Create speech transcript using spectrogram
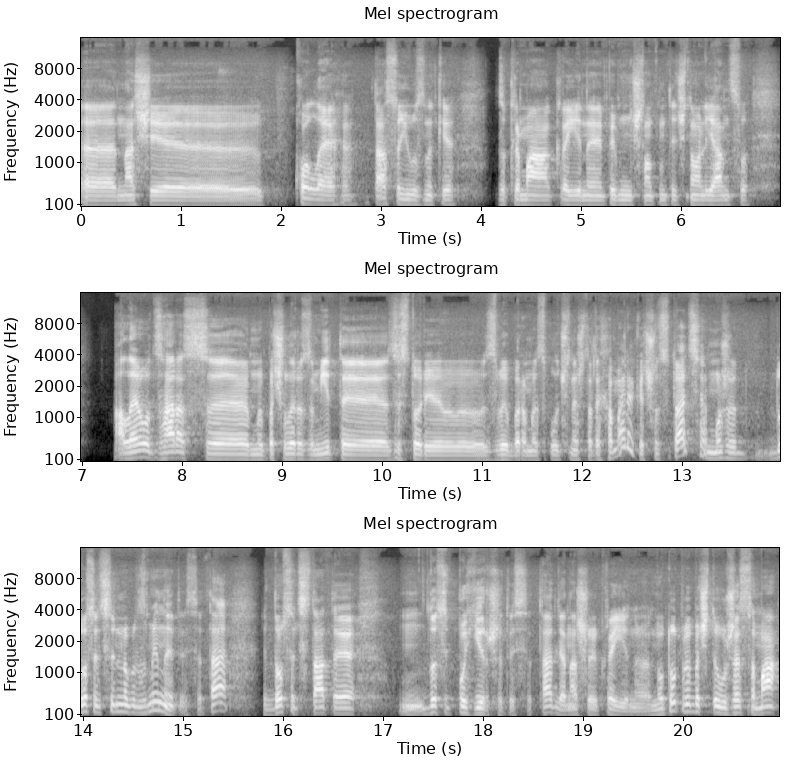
е, наші е, колеги та союзники, зокрема країни Північно-Атлантичного альянсу. Але от зараз е, ми почали розуміти з історією з виборами Сполучених Штатів Америки, що ситуація може досить сильно змінитися, та досить стати досить погіршитися та для нашої країни. Ну тут, вибачте, вже сама,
